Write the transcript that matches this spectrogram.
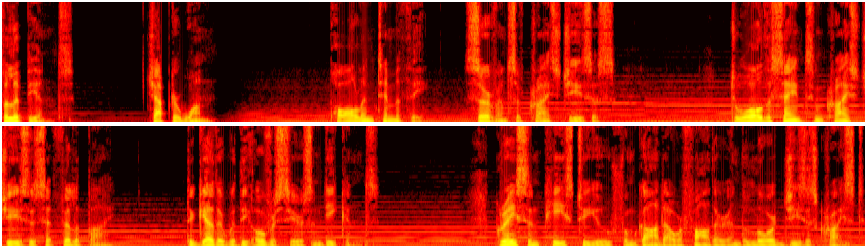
Philippians chapter 1 Paul and Timothy, servants of Christ Jesus, to all the saints in Christ Jesus at Philippi, together with the overseers and deacons. Grace and peace to you from God our Father and the Lord Jesus Christ.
